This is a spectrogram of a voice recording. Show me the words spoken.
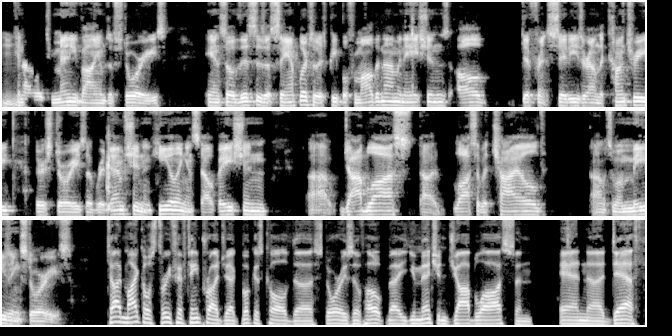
mm-hmm. can unleash many volumes of stories. And so this is a sampler. So there's people from all denominations, all different cities around the country. There are stories of redemption and healing and salvation, uh, job loss, uh, loss of a child, um, some amazing stories. Todd Michaels' 315 Project book is called uh, Stories of Hope. Uh, you mentioned job loss and and uh, death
